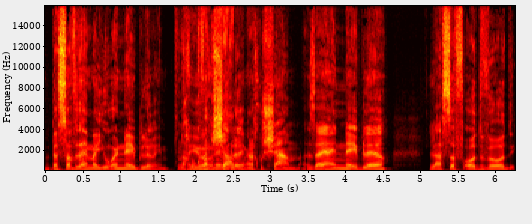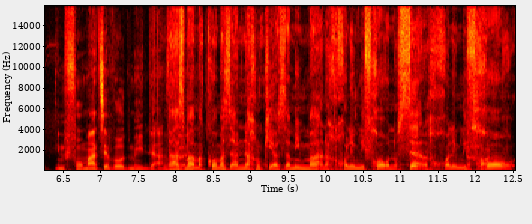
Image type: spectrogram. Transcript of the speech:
בסוף זה הם היו enablers אנחנו היו כבר שם. אנחנו שם זה היה enabler לאסוף עוד ועוד אינפורמציה ועוד מידע. ואז ו- מהמקום הזה אנחנו כיזמים מה אנחנו יכולים לבחור נושא אנחנו יכולים נכון. לבחור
